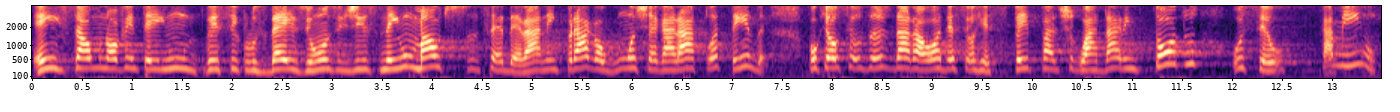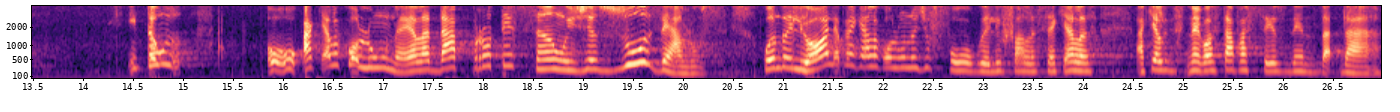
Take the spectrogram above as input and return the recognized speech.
Em Salmo 91, versículos 10 e 11, diz: Nenhum mal te sucederá, nem praga alguma chegará à tua tenda, porque aos seus anjos dará ordem a seu respeito para te guardar em todo o seu caminho. Então, aquela coluna, ela dá proteção, e Jesus é a luz. Quando ele olha para aquela coluna de fogo, ele fala se aquela, aquele negócio estava aceso dentro da, da,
